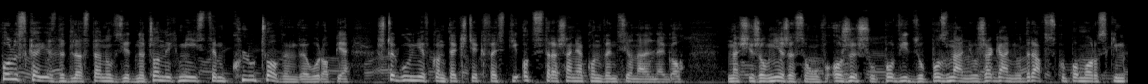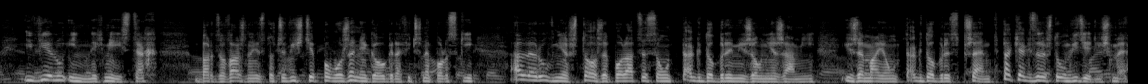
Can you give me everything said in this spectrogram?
Polska jest dla Stanów Zjednoczonych miejscem kluczowym w Europie, szczególnie w kontekście kwestii odstraszania konwencjonalnego. Nasi żołnierze są w Orzyszu, Powidzu, Poznaniu, Żaganiu, Drawsku Pomorskim i wielu innych miejscach. Bardzo ważne jest oczywiście położenie geograficzne Polski, ale również to, że Polacy są tak dobrymi żołnierzami i że mają tak dobry sprzęt, tak jak zresztą widzieliśmy.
